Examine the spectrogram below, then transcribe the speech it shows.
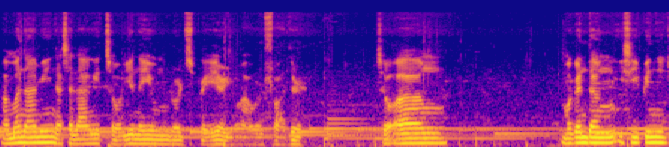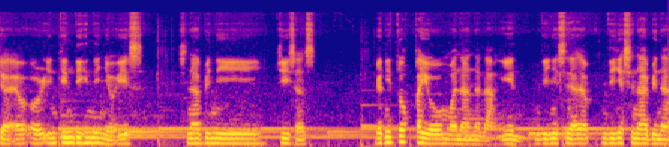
Ama namin nasa langit, so yun na yung Lord's Prayer, yung Our Father. So, ang magandang isipin niyo dyan or intindihin niyo is sinabi ni Jesus, ganito kayo mananalangin. Hindi niya sinabi, hindi niya sinabi na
